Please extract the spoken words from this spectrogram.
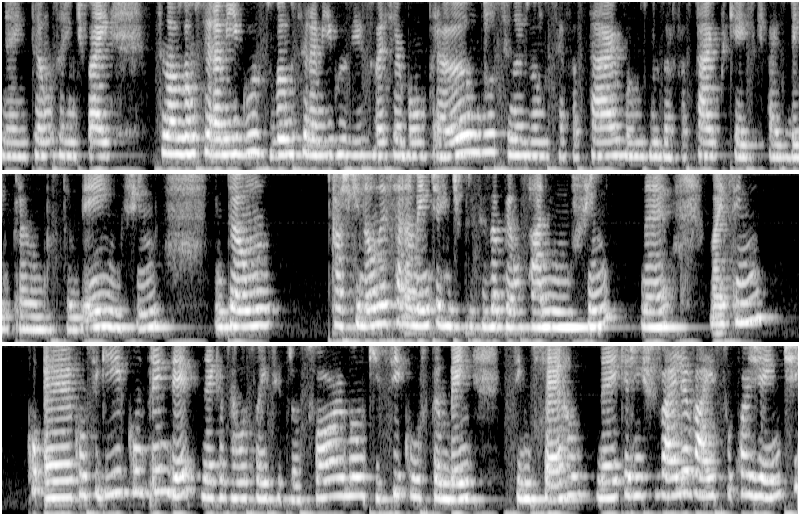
Né? Então, se a gente vai, se nós vamos ser amigos, vamos ser amigos e isso vai ser bom para ambos. Se nós vamos se afastar, vamos nos afastar porque é isso que faz bem para ambos também, enfim. Então, acho que não necessariamente a gente precisa pensar em um fim, né? Mas sim é, conseguir compreender né, que as relações se transformam, que ciclos também se encerram, né, e que a gente vai levar isso com a gente,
